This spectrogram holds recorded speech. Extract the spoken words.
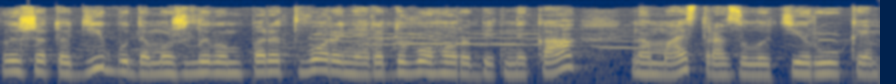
Лише тоді буде можливим перетворення рядового робітника на майстра золоті руки.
